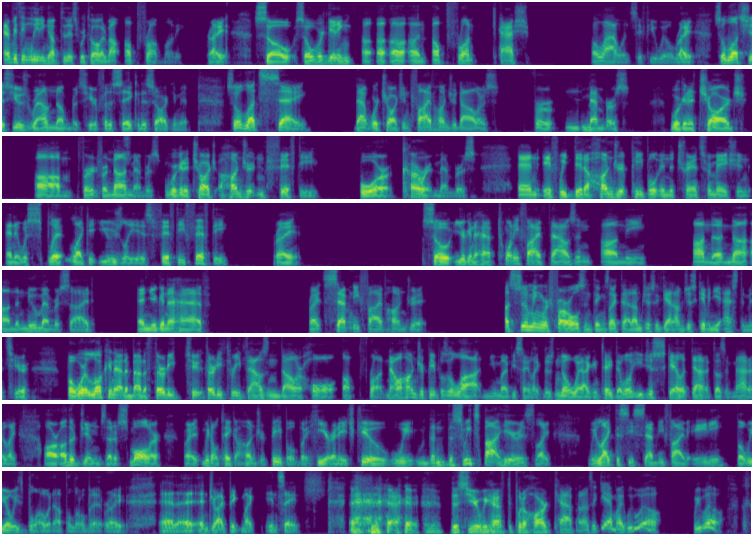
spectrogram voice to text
everything leading up to this we're talking about upfront money right? So so we're getting a, a, a, an upfront cash allowance if you will right? So let's just use round numbers here for the sake of this argument. So let's say that we're charging $500 for members. We're going to charge um, for for non-members. We're going to charge 150 for current members. And if we did 100 people in the transformation and it was split like it usually is 50 50, right? So you're going to have 25,000 on the on the not on the new member side and you're going to have right 7500 assuming referrals and things like that, I'm just again, I'm just giving you estimates here. But we're looking at about a $32, $33,000 hole up front. Now, 100 people is a lot. And you might be saying, like, there's no way I can take that. Well, you just scale it down. It doesn't matter. Like our other gyms that are smaller, right? We don't take 100 people. But here at HQ, we the, the sweet spot here is like we like to see 75 80 but we always blow it up a little bit right? And uh, and drive big mike insane. This year we have to put a hard cap on. I was like yeah mike we will. We will.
